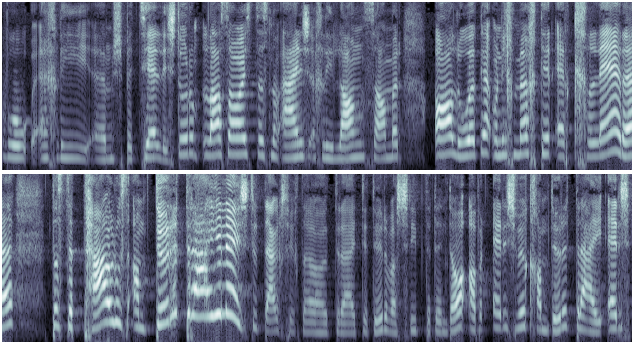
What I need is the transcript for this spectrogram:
wo ein bisschen ähm, speziell ist. Darum lass uns das noch einmal ein bisschen langsamer anschauen und ich möchte dir erklären, dass der Paulus am Durchdrehen ist. Du denkst vielleicht, oh, dreht ja durch, was schreibt er denn da? Aber er ist wirklich am Durchdrehen. Er ist,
